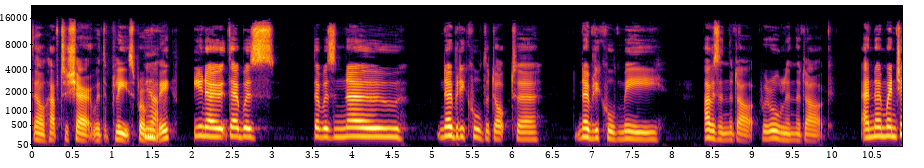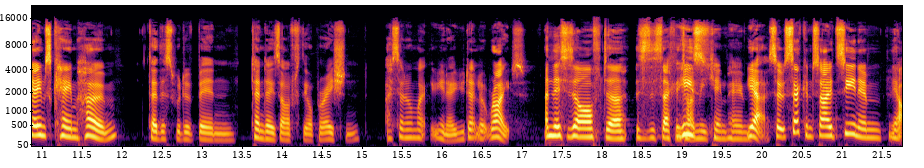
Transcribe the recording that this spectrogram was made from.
They'll have to share it with the police probably. You know, there was there was no nobody called the doctor, nobody called me. I was in the dark. We're all in the dark. And then when James came home, so this would have been 10 days after the operation, I said, "Oh my, you know, you don't look right." And this is after, this is the second He's- time he came home. Yeah, so second so I'd seen him Yeah.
